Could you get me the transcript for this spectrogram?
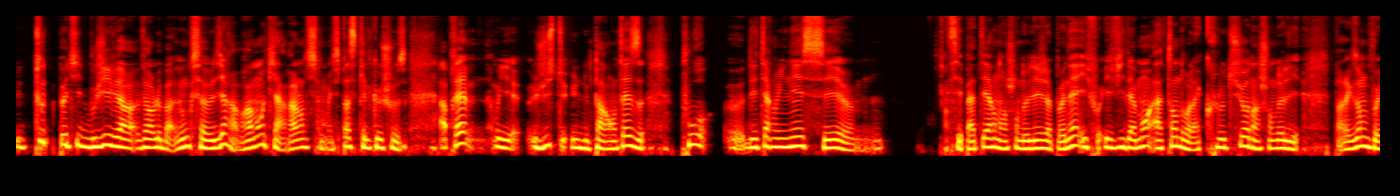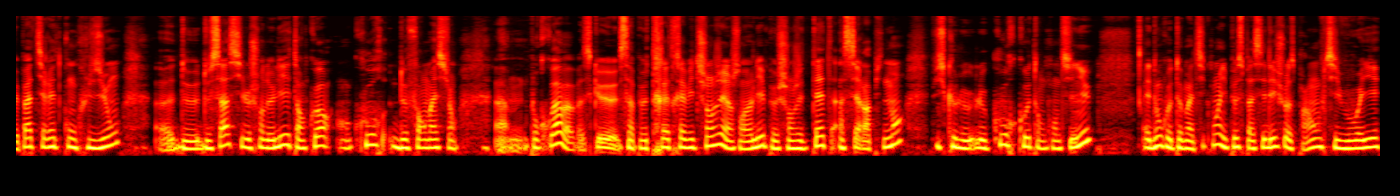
une toute petite bougie vers, vers le bas. Donc ça veut dire vraiment qu'il y a un ralentissement, il se passe quelque chose. Après, oui, juste une parenthèse, pour déterminer ces ces patterns en chandelier japonais, il faut évidemment attendre la clôture d'un chandelier. Par exemple, vous pouvez pas tirer de conclusion euh, de, de, ça si le chandelier est encore en cours de formation. Euh, pourquoi? Bah Parce que ça peut très très vite changer. Un chandelier peut changer de tête assez rapidement puisque le, le cours côte en continu et donc automatiquement il peut se passer des choses. Par exemple, si vous voyez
